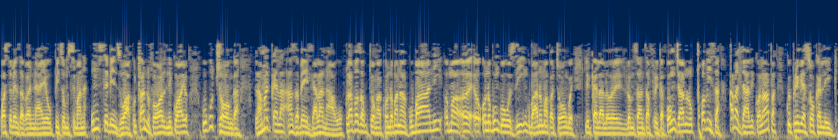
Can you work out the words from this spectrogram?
wasebenza kwanaye upitso msimana. Umsebenzi wakhe uxanduva walinikwayo kukujonga la maqela azabe edlala nawo. Kulapho aza kujonga khona into yobana kubani eh, onobungozi ingubani omakajongwe liqela lo- lomzantsi afrika. Ngokunjalo nokuxhobisa abadlali kwalapha kwi-premier soccer league.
